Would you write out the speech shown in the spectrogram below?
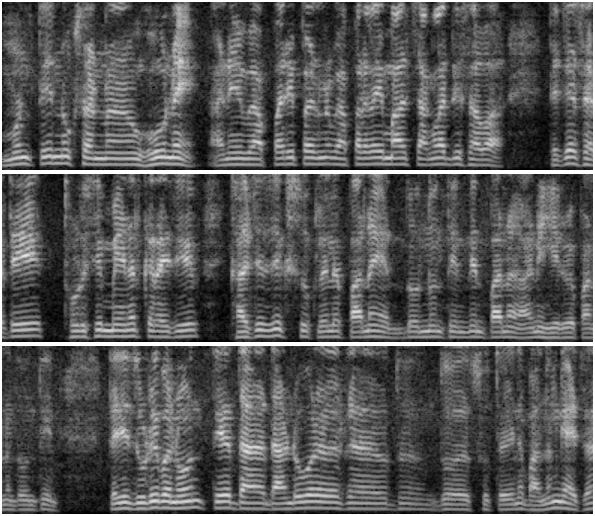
म्हणून ते नुकसान होऊ नये आणि व्यापारी पण व्यापाऱ्यालाही माल चांगला दिसावा त्याच्यासाठी थोडीशी मेहनत करायची. खालचे जे सुकलेले पानं आहेत दोन दोन तीन तीन पानं आणि हिरवे पानं दोन तीन त्याची जुडी बनवून ते दा दांडूवर सुतळीने बांधून घ्यायचं.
